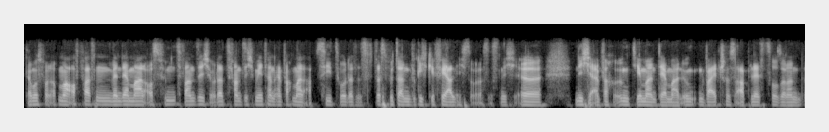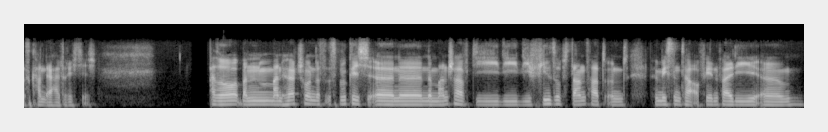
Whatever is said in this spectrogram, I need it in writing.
da muss man auch mal aufpassen, wenn der mal aus 25 oder 20 Metern einfach mal abzieht. So, das ist, das wird dann wirklich gefährlich. So, das ist nicht, äh, nicht einfach irgendjemand, der mal irgendeinen Weitschuss ablässt, so, sondern das kann der halt richtig. Also man, man hört schon, das ist wirklich äh, eine, eine Mannschaft, die, die, die viel Substanz hat und für mich sind da auf jeden Fall die, ähm,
